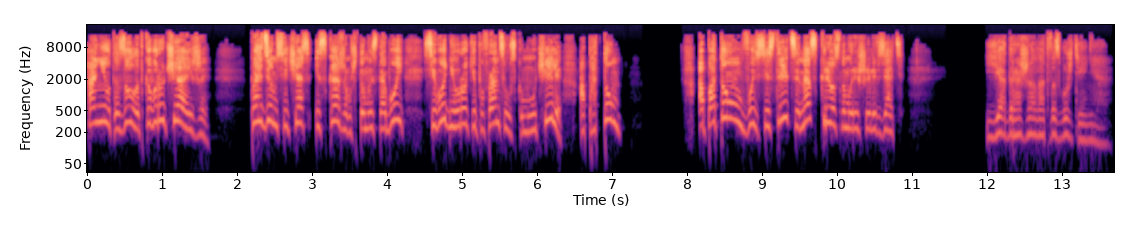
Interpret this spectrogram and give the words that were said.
Анюта, золотко, выручай же. Пойдем сейчас и скажем, что мы с тобой сегодня уроки по французскому учили, а потом... А потом вы с сестрицей нас к крестному решили взять. Я дрожала от возбуждения.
